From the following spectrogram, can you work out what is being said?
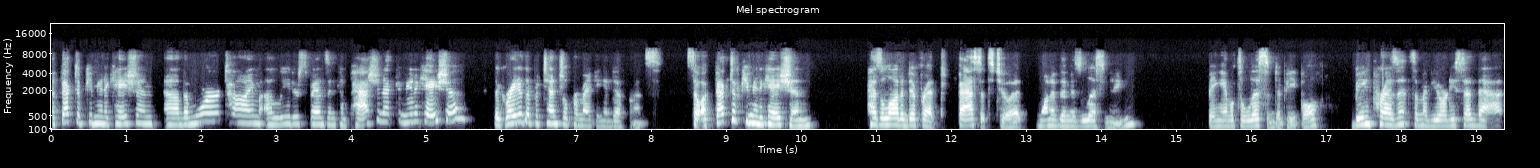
effective communication. Uh, the more time a leader spends in compassionate communication, the greater the potential for making a difference. So, effective communication has a lot of different facets to it. One of them is listening, being able to listen to people, being present. Some of you already said that,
